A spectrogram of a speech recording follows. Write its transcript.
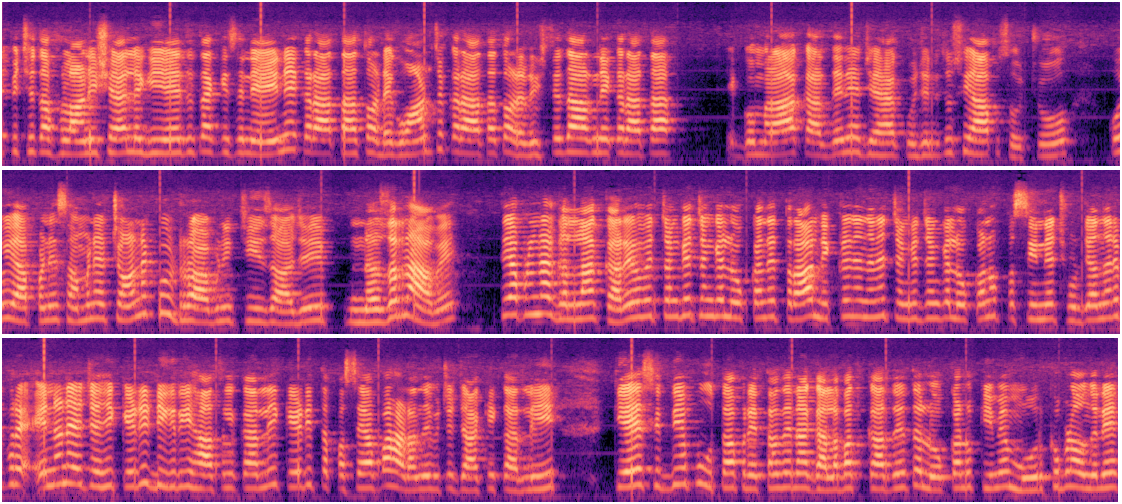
ਪਿੱਛੇ ਤਾਂ ਫਲਾਣੀ ਸ਼ਹਿ ਲੱਗੀ ਹੈ, ਇਹ ਤੇ ਤਾਂ ਕਿਸੇ ਨੇ ਇਹਨੇ ਕਰਾਤਾ, ਤੁਹਾਡੇ ਗੁਆਂਢ ਚ ਕਰਾਤਾ, ਤੁਹਾਡੇ ਰਿਸ਼ਤੇਦਾਰ ਨੇ ਕਰਾਤਾ। ਇਹ ਗੁੰਮਰਾਹ ਕਰਦੇ ਨੇ, ਅਜਿਹਾ ਕੁਝ ਨਹੀਂ, ਤੁਸੀਂ ਆਪ ਸੋਚੋ। ਕੋਈ ਆਪਣੇ ਸਾਹਮਣੇ ਅਚਾਨਕ ਕੋਈ ਡਰਾਵਣੀ ਚੀਜ਼ ਆ ਜੇ, ਨਜ਼ਰ ਨਾ ਆਵੇ ਤੇ ਆਪਣੇ ਨਾਲ ਗੱਲਾਂ ਕਰ ਰਹੇ ਹੋਵੇ, ਚੰਗੇ ਚੰਗੇ ਲੋਕਾਂ ਦੇ ਤਰਾਹ ਨਿਕਲ ਜਾਂਦੇ ਨੇ, ਚੰਗੇ ਚੰਗੇ ਲੋਕਾਂ ਨੂੰ ਪਸੀਨੇ ਛੁੱਟ ਜਾਂਦੇ ਨੇ, ਫਿਰ ਇਹਨਾਂ ਨੇ ਅਜਿਹੀ ਕਿਹੜੀ ਡਿਗਰੀ ਹਾਸਲ ਕਰ ਲਈ, ਕਿਹੜੀ ਤਪੱਸਿਆ ਪਹਾੜਾਂ ਦੇ ਵਿੱਚ ਜਾ ਕੇ ਕਰ ਲਈ, ਕਿ ਇਹ ਸਿੱਧੀਆਂ ਭੂਤਾਂ ਪ੍ਰੇਤਾਂ ਦੇ ਨਾਲ ਗੱਲਬਾਤ ਕਰਦੇ ਨੇ ਤੇ ਲੋਕਾਂ ਨੂੰ ਕਿਵੇਂ ਮੂਰਖ ਬਣਾਉਂਦੇ ਨੇ।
